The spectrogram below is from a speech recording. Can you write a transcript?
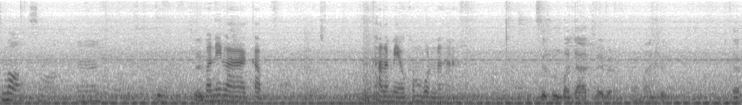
small small อืมวานิลากับคาราเมลข้างบนนะคะ This was my dad's favorite. Mine too. Yeah.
